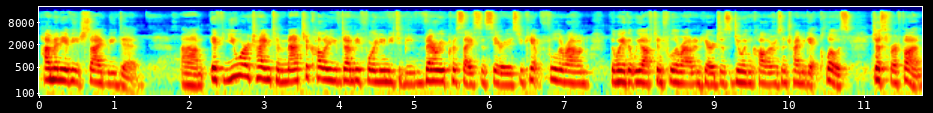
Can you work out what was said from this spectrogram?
how many of each side we did. Um, if you are trying to match a color you've done before, you need to be very precise and serious. You can't fool around the way that we often fool around in here, just doing colors and trying to get close just for fun.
